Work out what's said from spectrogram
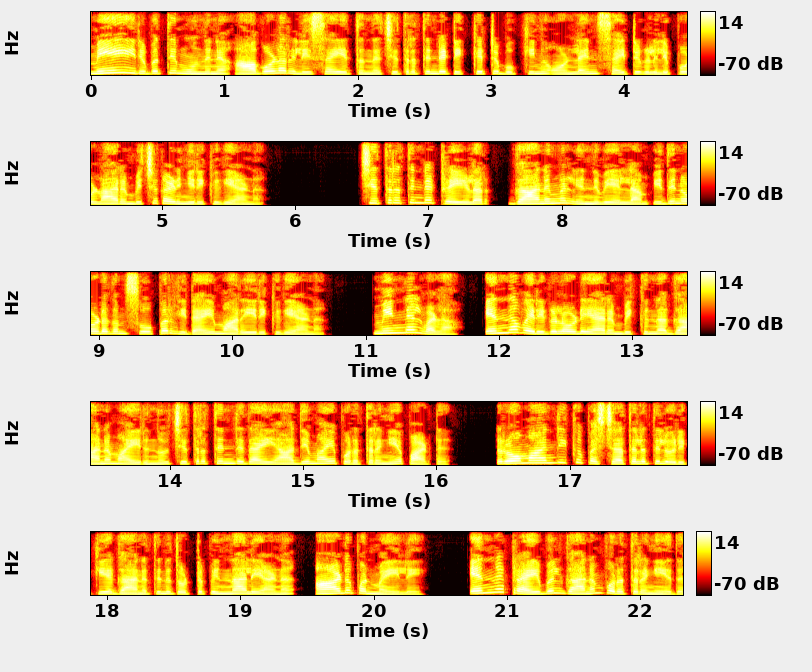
മെയ് ഇരുപത്തിമൂന്നിന് ആഗോള റിലീസായി എത്തുന്ന ചിത്രത്തിന്റെ ടിക്കറ്റ് ബുക്കിംഗ് ഓൺലൈൻ സൈറ്റുകളിലിപ്പോൾ ആരംഭിച്ചു കഴിഞ്ഞിരിക്കുകയാണ്. ചിത്രത്തിന്റെ ട്രെയിലർ ഗാനങ്ങൾ എന്നിവയെല്ലാം ഇതിനോടകം സൂപ്പർ ഹിറ്റായി മാറിയിരിക്കുകയാണ്. മിന്നൽ വള എന്ന വരികളോടെ ആരംഭിക്കുന്ന ഗാനമായിരുന്നു ചിത്രത്തിന്റേതായി ആദ്യമായി പുറത്തിറങ്ങിയ പാട്ട്. റൊമാന്റിക് പശ്ചാത്തലത്തിൽ ഒരുക്കിയ ഗാനത്തിന് തൊട്ട് പിന്നാലെയാണ് ആടുപൺമയിലെ എന്ന ട്രൈബൽ ഗാനം പുറത്തിറങ്ങിയത്.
